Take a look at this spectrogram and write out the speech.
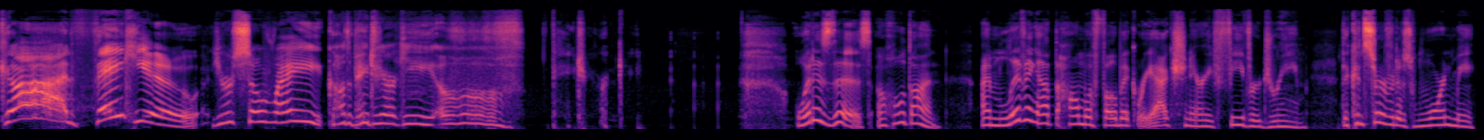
God, thank you. You're so right. God, the patriarchy. Oh, patriarchy. What is this? Oh, hold on. I'm living out the homophobic reactionary fever dream. The conservatives warned me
